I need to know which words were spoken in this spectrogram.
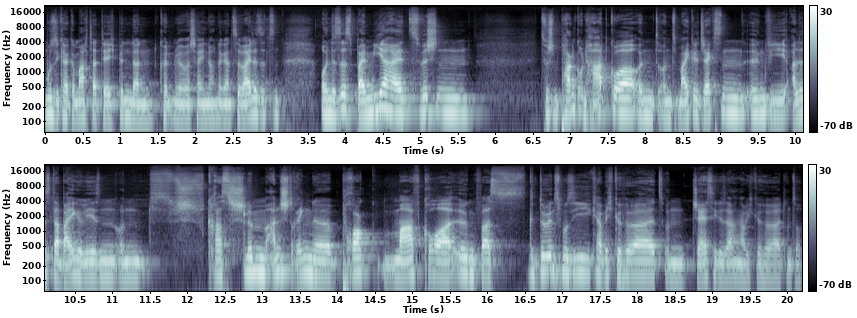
Musiker gemacht hat, der ich bin, dann könnten wir wahrscheinlich noch eine ganze Weile sitzen. Und es ist bei mir halt zwischen, zwischen Punk und Hardcore und, und Michael Jackson irgendwie alles dabei gewesen und krass schlimm, anstrengende Prog, Mathcore, irgendwas, Gedönsmusik habe ich gehört und jazzige Sachen habe ich gehört und so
